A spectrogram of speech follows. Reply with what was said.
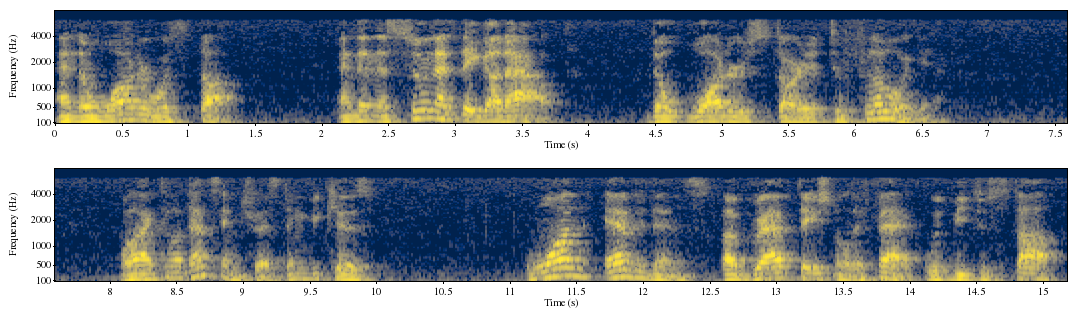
and the water was stopped. And then as soon as they got out, the water started to flow again. Well, I thought that's interesting because one evidence of gravitational effect would be to stop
